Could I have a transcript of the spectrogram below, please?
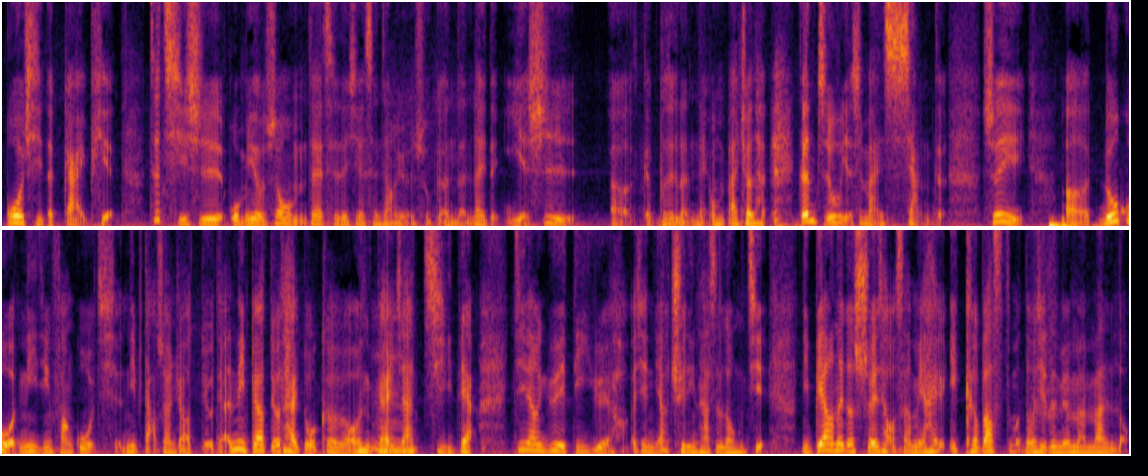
过期的钙片，这其实我们有时候我们在吃的一些生长元素跟人类的也是。呃，跟不是人类，我们本来就很跟植物也是蛮像的，所以呃，如果你已经放过期了，你打算就要丢掉，你不要丢太多个哦，你看一下剂量，剂量越低越好，而且你要确定它是溶解，你不要那个水草上面还有一颗不知道什么东西在这边慢慢溶，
